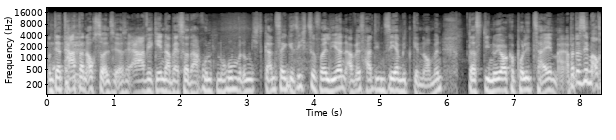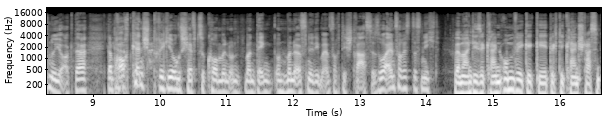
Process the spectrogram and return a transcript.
Und der tat dann auch so, als also, ja, wir gehen da besser da unten rum, um nicht ganz sein Gesicht zu verlieren, aber es hat ihn sehr mitgenommen, dass die New Yorker Polizei, aber das ist eben auch New York, da, da braucht kein Regierungschef zu kommen und man denkt, und man öffnet ihm einfach die Straße. So einfach ist das nicht. Wenn man diese kleinen Umwege geht durch die kleinen Straßen,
